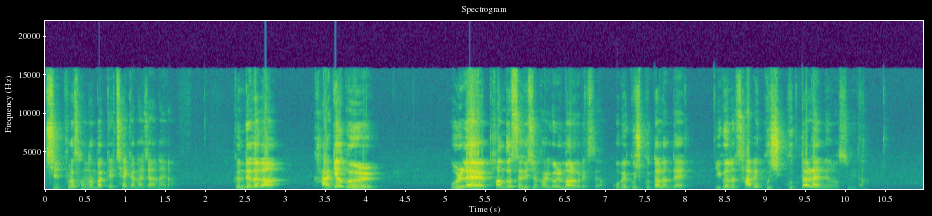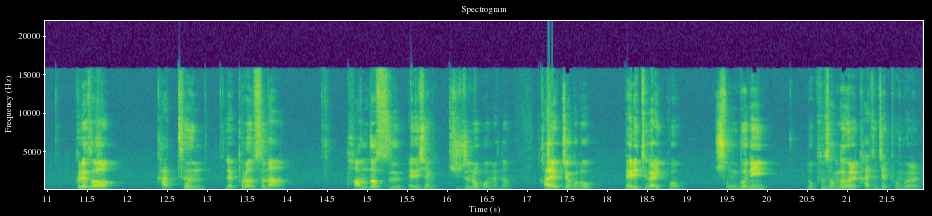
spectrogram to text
7% 성능밖에 차이가 나지 않아요. 근데다가 가격을 원래 Founders Edition 가격 얼마나 그랬어요? 599달러인데 이거는 499달러에 내놓습니다. 그래서 같은 reference나 Founders Edition 기준으로 보면은 가격적으로 메리트가 있고 충분히 높은 성능을 가진 제품을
